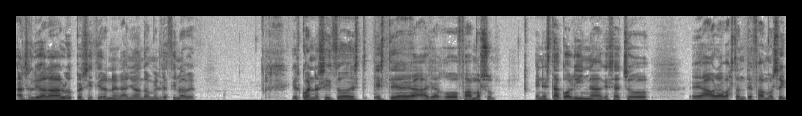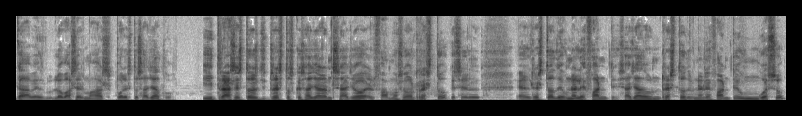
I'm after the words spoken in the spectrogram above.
han salido a la luz, pero se hicieron en el año 2019, que es cuando se hizo este, hallazgo famoso en esta colina que se ha hecho eh, ahora bastante famoso y cada vez lo va a ser más por estos hallazgos. Y tras estos restos que se hallaron, se halló el famoso resto, que es el, el resto de un elefante. Se ha hallado un resto de un elefante, un hueso,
